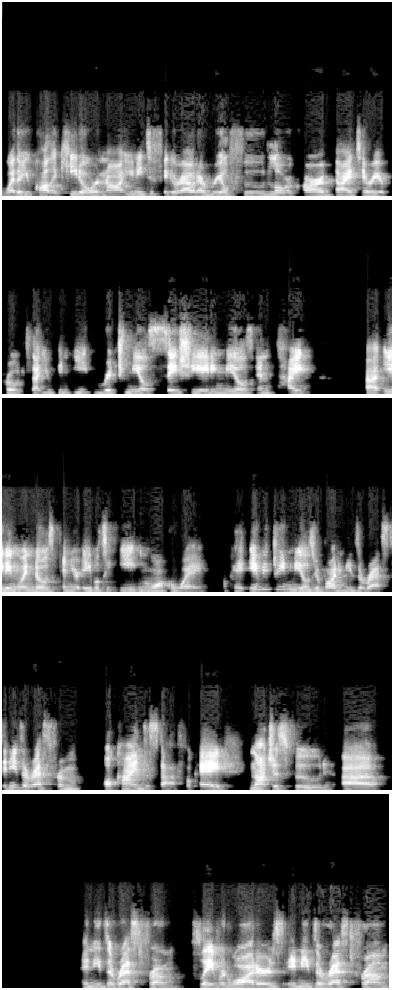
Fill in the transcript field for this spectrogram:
whether you call it keto or not, you need to figure out a real food, lower carb dietary approach that you can eat rich meals, satiating meals, and tight uh, eating windows, and you're able to eat and walk away. Okay. In between meals, your body needs a rest. It needs a rest from all kinds of stuff. Okay. Not just food. Uh, it needs a rest from flavored waters. It needs a rest from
